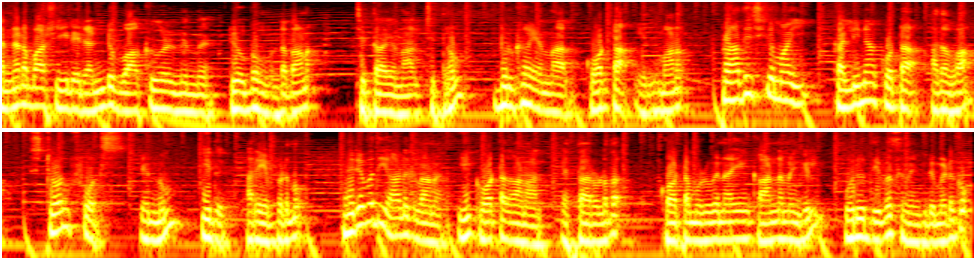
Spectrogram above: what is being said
കന്നഡ ഭാഷയിലെ രണ്ട് വാക്കുകളിൽ നിന്ന് രൂപം കൊണ്ടതാണ്. ചിത്ര എന്നാൽ ചിത്രം ദുർഗ എന്നാൽ കോട്ട എന്നുമാണ്. പ്രാദേശികമായി കല്ലിനാക്കോട്ട കോട്ട അഥവാ സ്റ്റോൺ ഫോർട്സ് എന്നും ഇത് അറിയപ്പെടുന്നു. നിരവധി ആളുകളാണ് ഈ കോട്ട കാണാൻ എത്താറുള്ളത്. കോട്ട മുഴുവനായും കാണണമെങ്കിൽ ഒരു ദിവസമെങ്കിലും എടുക്കും.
